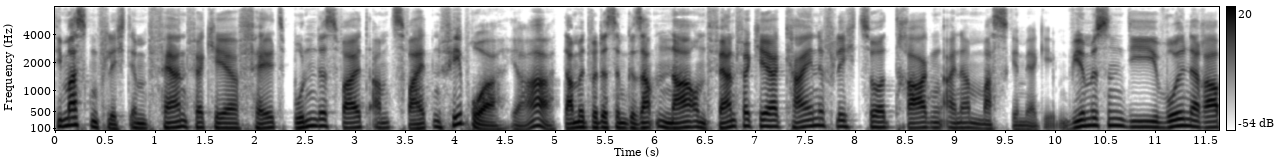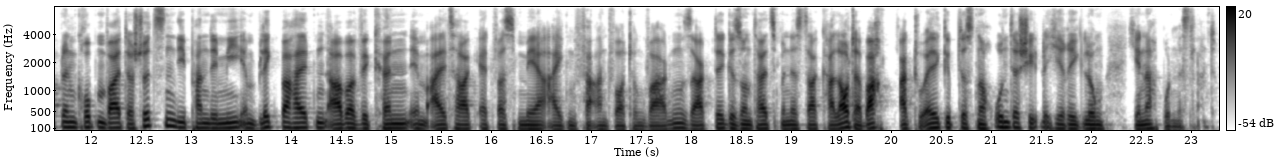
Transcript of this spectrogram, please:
Die Maskenpflicht im Fernverkehr fällt bundesweit am 2. Februar. Ja, damit wird es im gesamten Nah- und Fernverkehr keine Pflicht zur Tragen einer Maske mehr geben. Wir müssen die vulnerablen Gruppen weiter schützen, die Pandemie im Blick behalten, aber wir können im Alltag etwas mehr Eigenverantwortung wagen, sagte Gesundheitsminister Karl Lauterbach. Aktuell gibt es noch unterschiedliche Regelungen je nach Bundesland.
